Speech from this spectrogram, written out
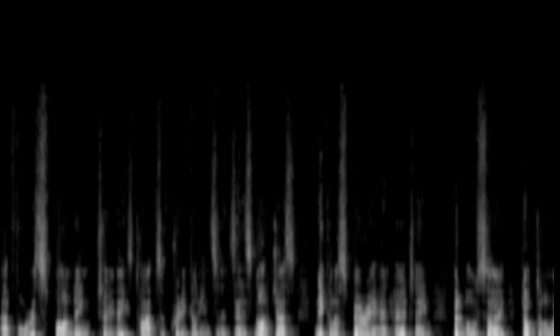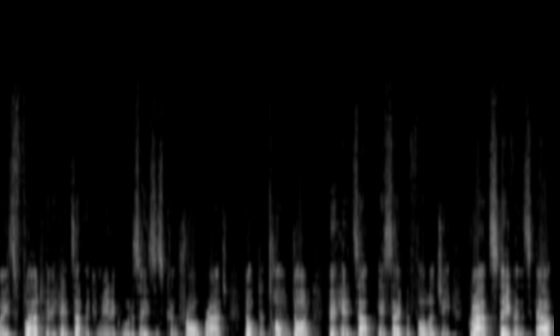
uh, for responding to these types of critical incidents. And it's not just Nicola Spurrier and her team, but also Dr. Louise Flood, who heads up the Communicable Diseases Control Branch, Dr. Tom Dodd, who heads up SA Pathology, Grant Stevens, our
